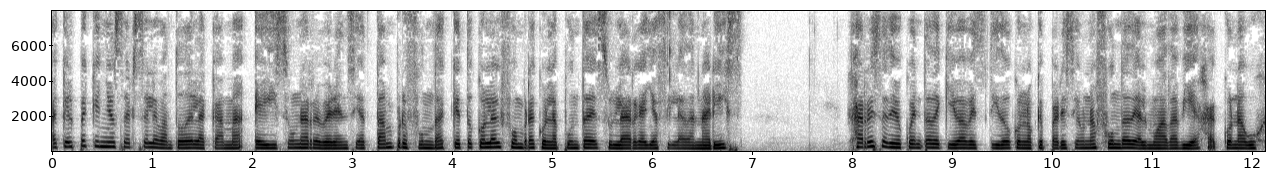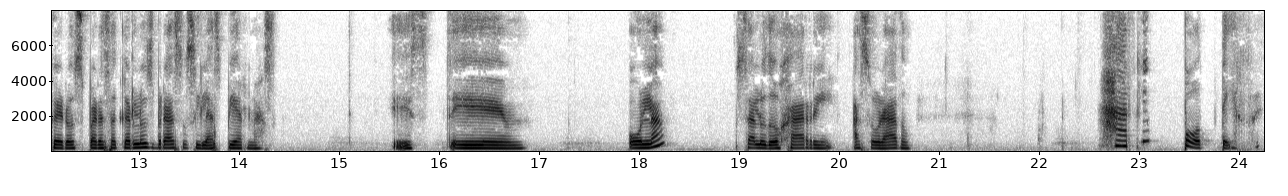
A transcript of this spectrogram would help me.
Aquel pequeño ser se levantó de la cama e hizo una reverencia tan profunda que tocó la alfombra con la punta de su larga y afilada nariz. Harry se dio cuenta de que iba vestido con lo que parecía una funda de almohada vieja con agujeros para sacar los brazos y las piernas. Este. ¿Hola? saludó Harry, azorado. Harry Potter,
